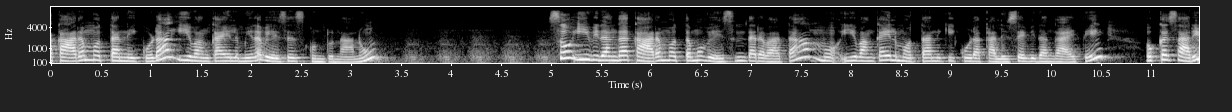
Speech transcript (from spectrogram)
ఆ కారం మొత్తాన్ని కూడా ఈ వంకాయల మీద వేసేసుకుంటున్నాను. సో ఈ విధంగా కారం మొత్తము వేసిన తర్వాత ఈ వంకాయలు మొత్తానికి కూడా కలిసే విధంగా అయితే ఒక్కసారి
